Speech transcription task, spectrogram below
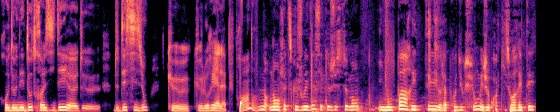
redonner d'autres idées de, de décisions que, que L'Oréal a pu prendre. Non, non, en fait, ce que je voulais dire, c'est que justement, ils n'ont pas arrêté euh, la production, mais je crois qu'ils ont arrêté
